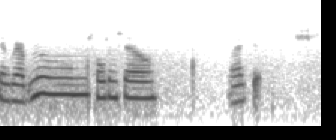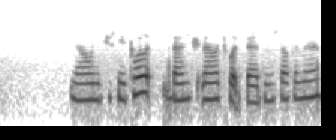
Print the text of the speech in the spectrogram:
Then grab rooms, holding cell, like this. Now we just need a toilet, bench, and I like to put beds and stuff in there,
